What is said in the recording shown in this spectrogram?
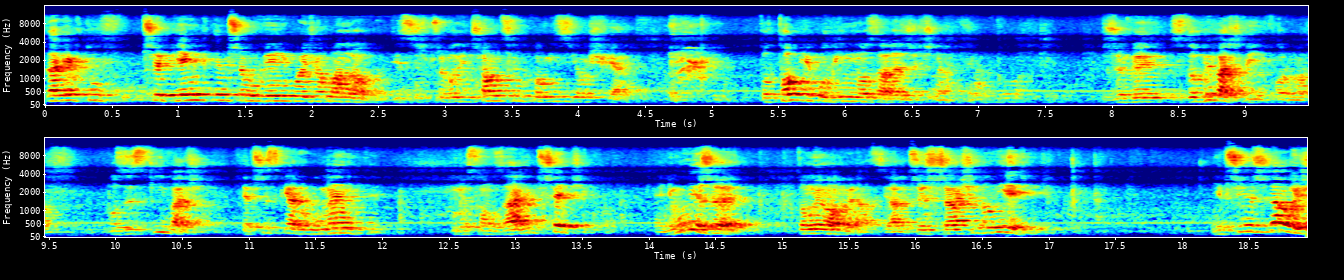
tak jak tu w przepięknym przemówieniu powiedział Pan Robert, jesteś przewodniczącym Komisji Oświaty. To Tobie powinno zależeć na tym, żeby zdobywać te informacje, pozyskiwać te wszystkie argumenty, które są za i przeciw. Ja nie mówię, że to my mamy rację, ale przecież trzeba się dowiedzieć. Nie przyjeżdżałeś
